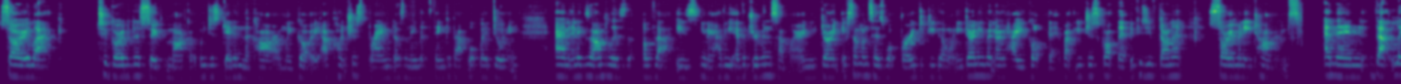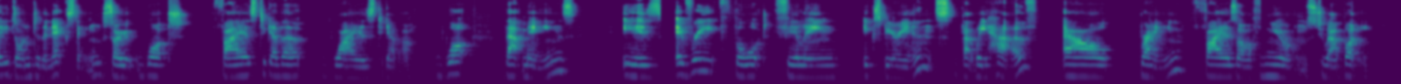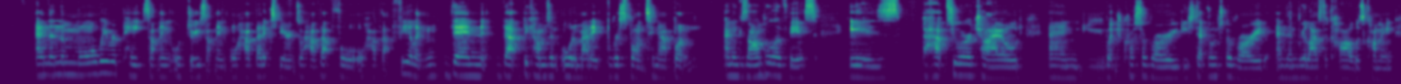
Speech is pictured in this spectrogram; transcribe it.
So, like, to go to the supermarket, we just get in the car and we go. Our conscious brain doesn't even think about what we're doing. And an example is of that is, you know, have you ever driven somewhere and you don't if someone says what road did you go on, you don't even know how you got there, but you just got there because you've done it so many times. And then that leads on to the next thing. So what fires together wires together. What that means is every thought, feeling, experience that we have, our brain fires off neurons to our body. And then the more we repeat something or do something or have that experience or have that thought or have that feeling, then that becomes an automatic response in our body. An example of this is perhaps you were a child and you went to cross a road, you stepped onto the road and then realized a car was coming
